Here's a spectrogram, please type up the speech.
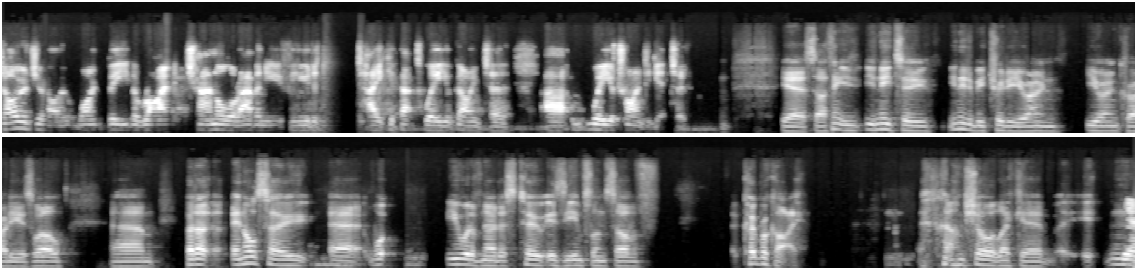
dojo won't be the right channel or avenue for you to take if that's where you're going to, uh, where you're trying to get to. Yeah, so I think you, you need to you need to be true to your own your own karate as well. Um, but uh, and also uh, what you would have noticed too is the influence of Cobra Kai. I'm sure, like, uh, it, yeah,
